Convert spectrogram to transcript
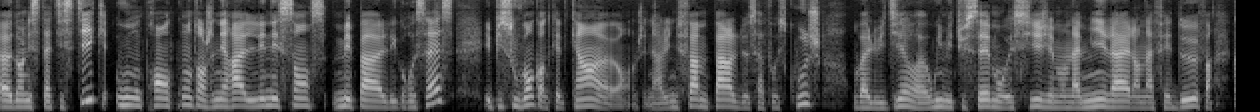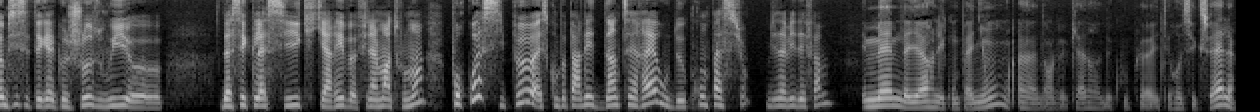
euh, dans les statistiques où on prend en compte en général les naissances mais pas les grossesses. Et puis souvent quand quelqu'un, euh, en général une femme parle de sa fausse couche, on va lui dire oui mais tu sais moi aussi j'ai mon amie là elle en a fait deux. Enfin comme si c'était quelque chose oui d'assez classique qui arrive finalement à tout le monde. Pourquoi si peu Est-ce qu'on peut parler d'intérêt ou de compassion vis à -vis des femmes? Et même d'ailleurs les compagnons, euh, dans le cadre de couples hétérosexuels,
